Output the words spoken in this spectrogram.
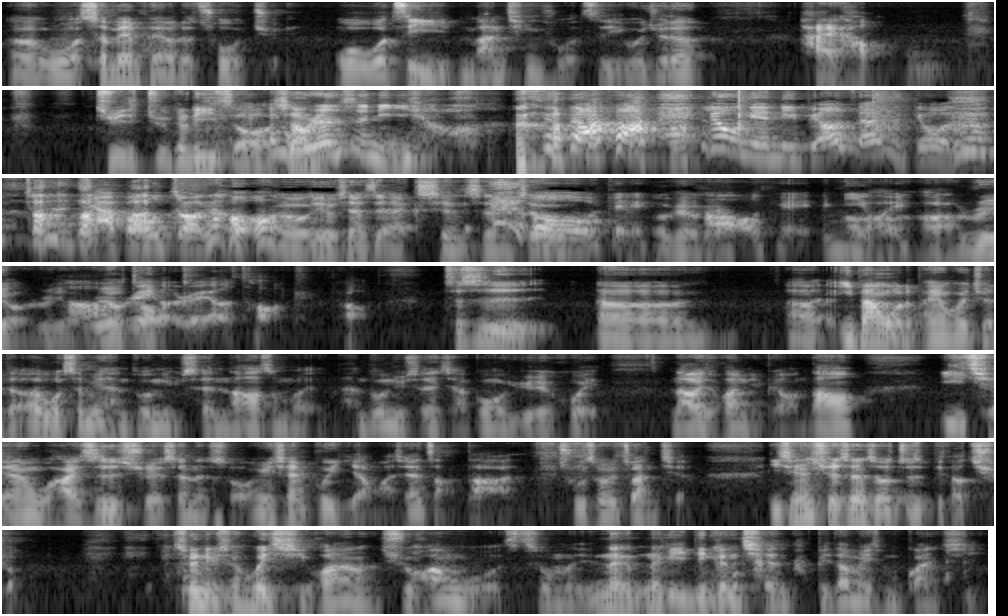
呃，我身边朋友的错觉，我我自己蛮清楚我自己，我觉得还好。举举个例子哦，欸、像我认识你有 六年，你不要这样子给我就是假包装哦。因为我现在是 X 先生，就、oh, OK OK OK 好 OK，你以为好 Real Real Real Talk Real Talk 好，就是呃呃，一般我的朋友会觉得，呃，我身边很多女生，然后什么很多女生想跟我约会，然后一直换女朋友，然后以前我还是学生的时候，因为现在不一样嘛，现在长大出社会赚钱。以前学生的时候就是比较穷，所以女生会喜欢喜欢我什么？那那个一定跟钱比较没什么关系，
